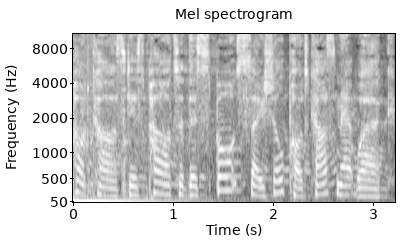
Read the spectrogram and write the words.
podcast is part of the Sports Social Podcast Network.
